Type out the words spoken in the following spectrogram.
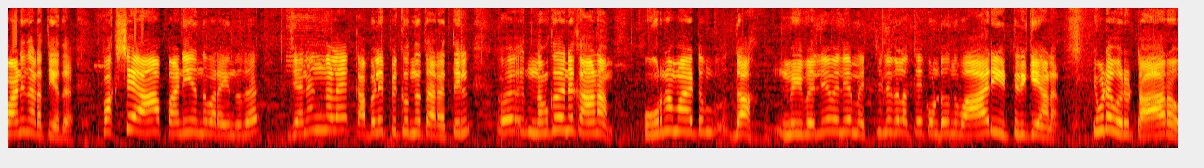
പണി നടത്തിയത്. പക്ഷേ ആ പണി എന്ന് പറയുന്നത് ജനങ്ങളെ കബളിപ്പിക്കുന്ന തരത്തിൽ നമുക്ക് തന്നെ കാണാം. പൂർണമായിട്ടും ദാ വലിയ വലിയ മെറ്റിലുകളൊക്കെ കൊണ്ടുവന്ന് വാരി ഇട്ടിരിക്കുകയാണ് ഇവിടെ ഒരു ടാറോ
